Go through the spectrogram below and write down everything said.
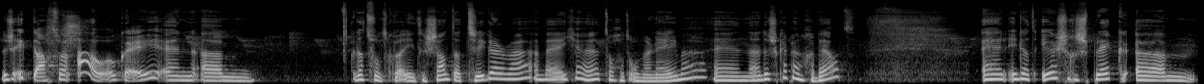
Dus ik dacht van, oh, oké. En um, dat vond ik wel interessant. Dat triggerde me een beetje, hè, toch het ondernemen. En uh, dus ik heb hem gebeld. En in dat eerste gesprek um,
